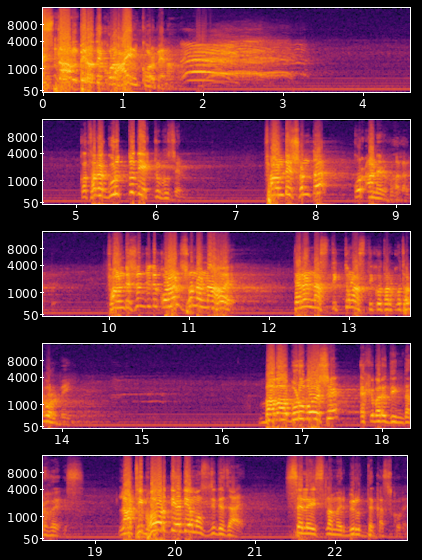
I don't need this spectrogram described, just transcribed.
ইসলাম বিরোধী কোনো আইন করবে না। কথাটা গুরুত্ব দিয়ে একটু বুঝেন। ফাউন্ডেশনটা কোরআনের হওয়া লাগবে। ফাউন্ডেশন যদি কোরআন শোনা না হয়, তাহলে নাস্তিক তো নাস্তিকতার কথা বলবেই। বাবা বুড়ো বয়সে একেবারে দিনদার হয়ে গেছে। লাঠি ভর দিয়ে দিয়ে মসজিদে যায়, ছেলে ইসলামের বিরুদ্ধে কাজ করে।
